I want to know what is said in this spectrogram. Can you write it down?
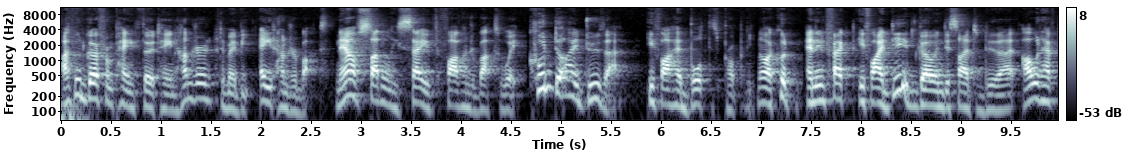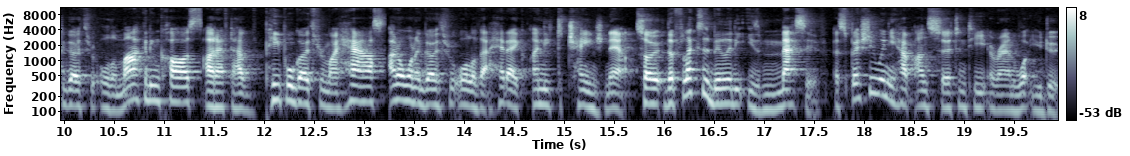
I could go from paying 1300 to maybe 800 bucks. Now I've suddenly saved 500 bucks a week. Could I do that? If I had bought this property. No, I couldn't. And in fact, if I did go and decide to do that, I would have to go through all the marketing costs. I'd have to have people go through my house. I don't want to go through all of that headache. I need to change now. So the flexibility is massive, especially when you have uncertainty around what you do.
